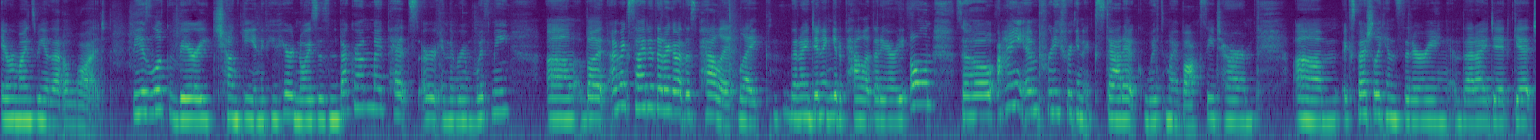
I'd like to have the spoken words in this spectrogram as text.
it reminds me of that a lot. These look very chunky, and if you hear noises in the background, my pets are in the room with me. Um, but I'm excited that I got this palette, like that I didn't get a palette that I already own. So I am pretty freaking ecstatic with my BoxyCharm um, especially considering that I did get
